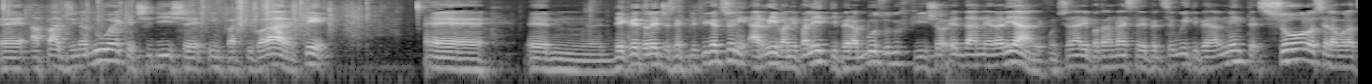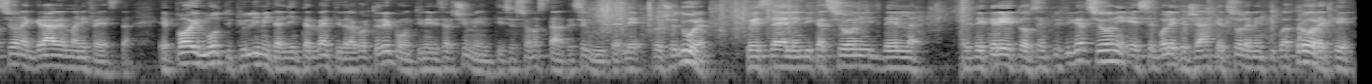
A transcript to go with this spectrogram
eh, a pagina 2 che ci dice in particolare che eh, ehm, decreto legge semplificazioni, arrivano i paletti per abuso d'ufficio e danni erariali. I funzionari potranno essere perseguiti penalmente solo se la violazione è grave e manifesta. E poi molti più limiti agli interventi della Corte dei Conti nei risarcimenti se sono state seguite le procedure. Queste sono le indicazioni del decreto semplificazioni e se volete c'è anche il Sole 24 ore che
